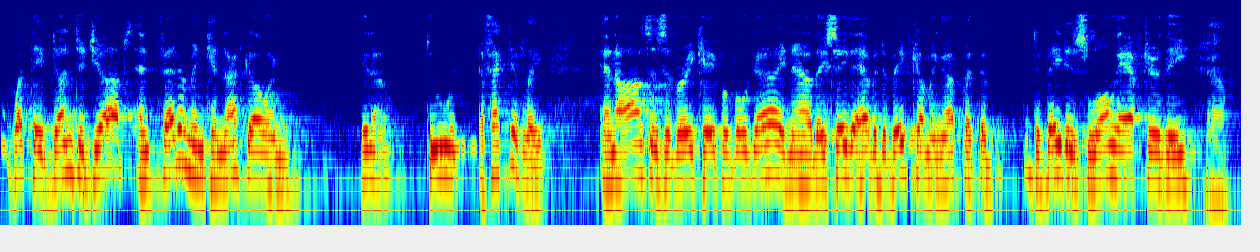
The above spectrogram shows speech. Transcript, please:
what they've done to jobs and Fetterman cannot go and, you know, do it effectively. And Oz is a very capable guy. Now they say they have a debate coming up, but the debate is long after the yeah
